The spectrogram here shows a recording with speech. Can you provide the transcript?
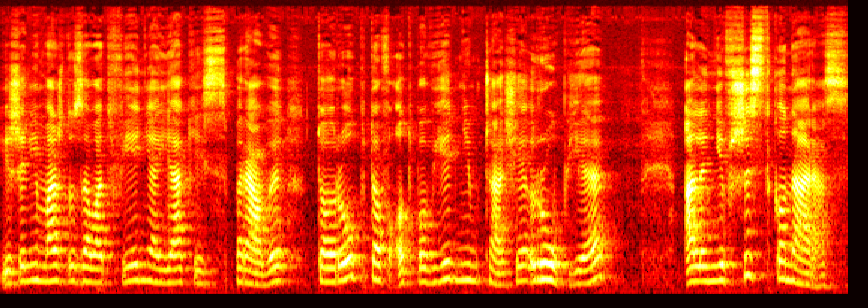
Jeżeli masz do załatwienia jakieś sprawy, to rób to w odpowiednim czasie, rób je, ale nie wszystko naraz.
